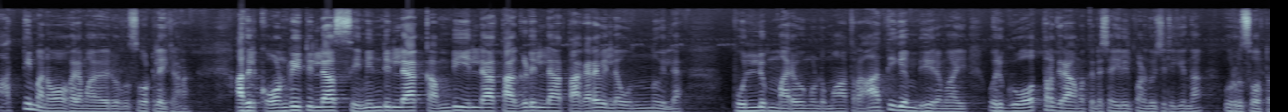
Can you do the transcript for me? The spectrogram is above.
അതിമനോഹരമായ ഒരു റിസോർട്ടിലേക്കാണ്. അതിൽ കോൺക്രീറ്റ് ഇല്ല സിമെന്റ് ഇല്ല കമ്പിയില്ല തകിടില്ല തകരവില്ല ഒന്നുമില്ല. പുല്ലും മരവും കൊണ്ട് മാത്രം അതിഗംഭീരമായി ഒരു ഗോത്ര ഗ്രാമത്തിന്റെ ശൈലിയിൽ പണിത് വെച്ചിരിക്കുന്ന ഒരു റിസോർട്ട്.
